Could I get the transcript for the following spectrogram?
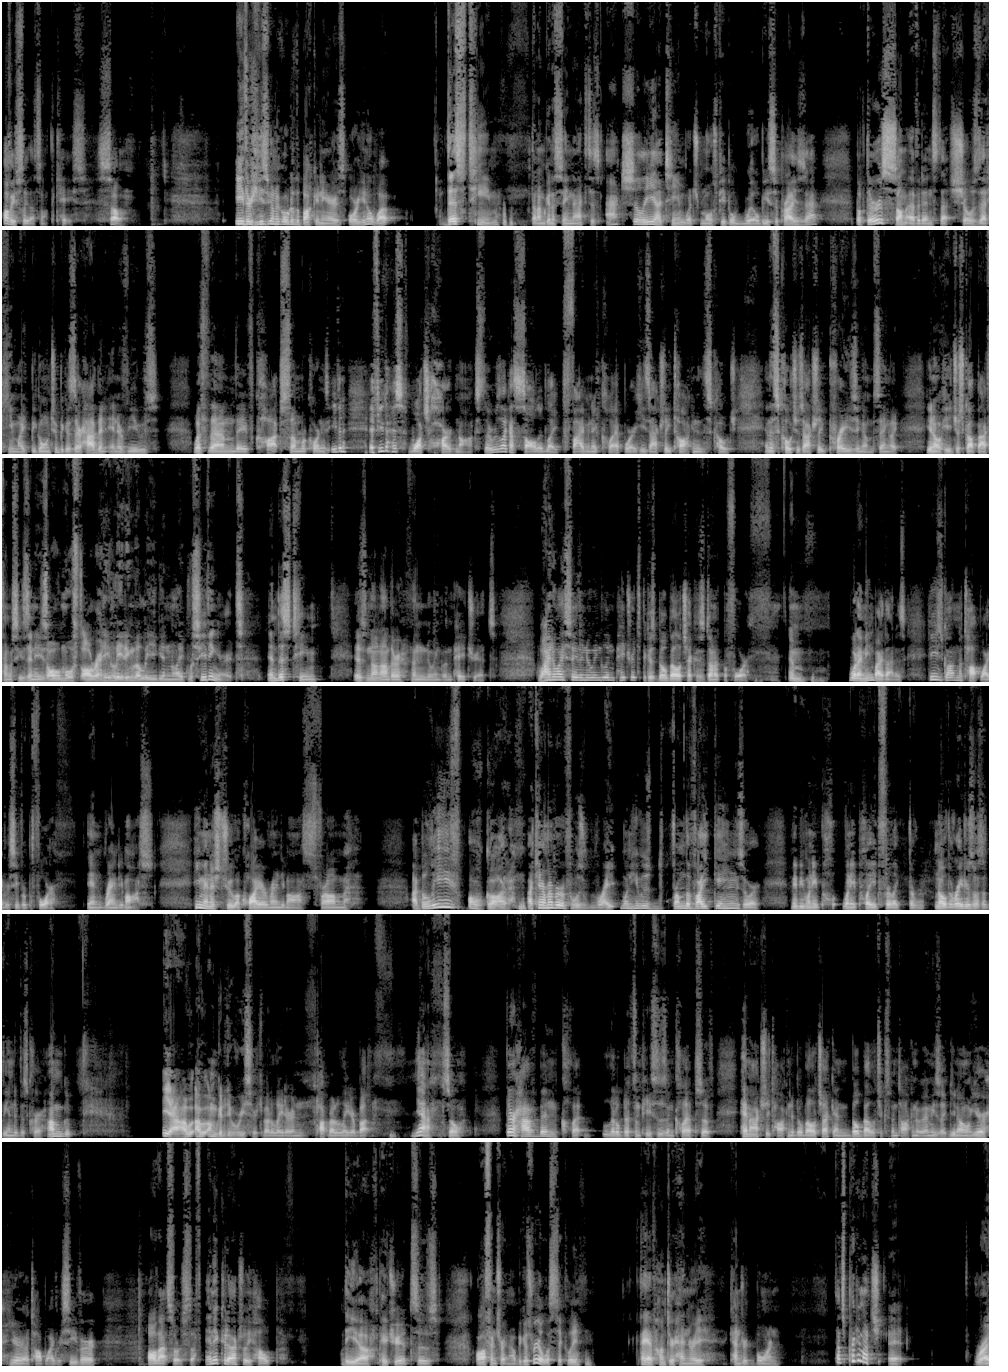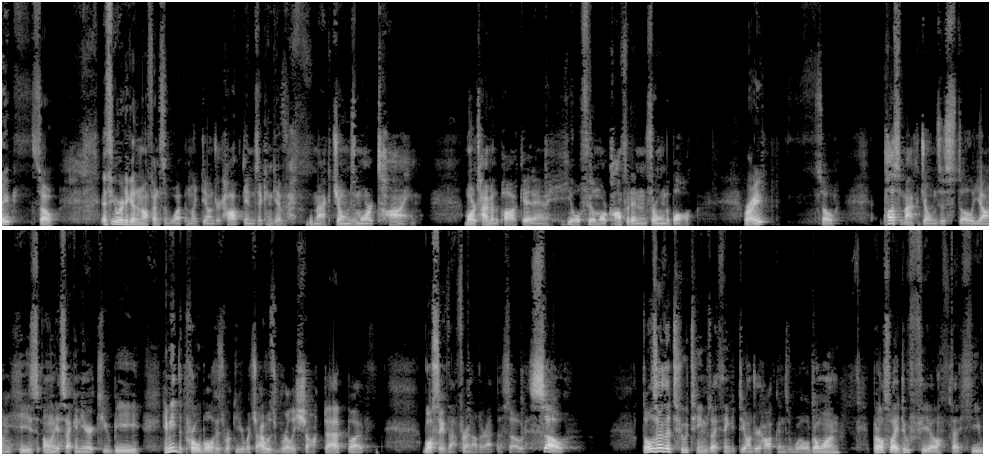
obviously, that's not the case. So, either he's going to go to the Buccaneers, or you know what? This team that I'm going to say next is actually a team which most people will be surprised at. But there is some evidence that shows that he might be going to because there have been interviews with them. They've caught some recordings. Even if you guys watch Hard Knocks, there was like a solid like five minute clip where he's actually talking to this coach, and this coach is actually praising him, saying like, you know, he just got back from the season. He's almost already leading the league in like receiving yards. And this team is none other than the New England Patriots. Why do I say the New England Patriots? Because Bill Belichick has done it before. And what I mean by that is he's gotten a top wide receiver before in Randy Moss. He managed to acquire Randy Moss from, I believe, oh God, I can't remember if it was right when he was from the Vikings or maybe when he when he played for like the no the Raiders was at the end of his career. I'm yeah, I, am to do research about it later and talk about it later. But yeah, so there have been little bits and pieces and clips of him actually talking to Bill Belichick, and Bill Belichick's been talking to him. He's like, you know, you're you're a top wide receiver, all that sort of stuff, and it could actually help the uh, Patriots' offense right now because realistically, they have Hunter Henry, Kendrick Bourne. That's pretty much it, right? So if you were to get an offensive weapon like DeAndre Hopkins, it can give Mac Jones more time, more time in the pocket, and he'll feel more confident in throwing the ball, right? So, plus Mac Jones is still young. He's only a second year QB. He made the Pro Bowl his rookie year, which I was really shocked at, but we'll save that for another episode. So, those are the two teams I think DeAndre Hopkins will go on. But also, I do feel that he,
